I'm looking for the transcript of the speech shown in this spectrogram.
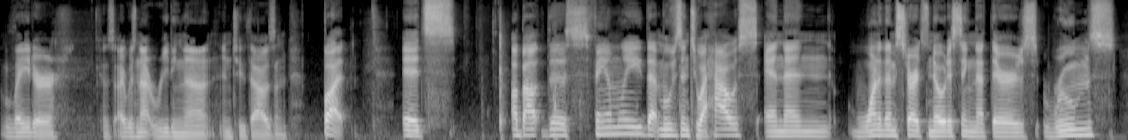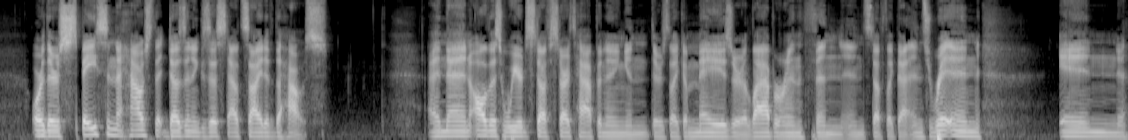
later because I was not reading that in 2000. But it's about this family that moves into a house and then one of them starts noticing that there's rooms or there's space in the house that doesn't exist outside of the house. And then all this weird stuff starts happening, and there's like a maze or a labyrinth and, and stuff like that. And it's written in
